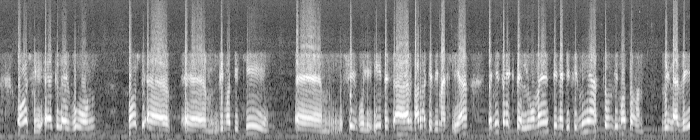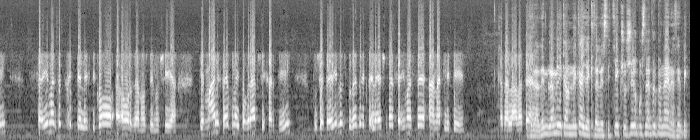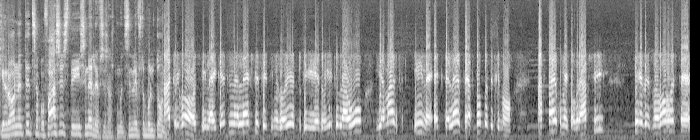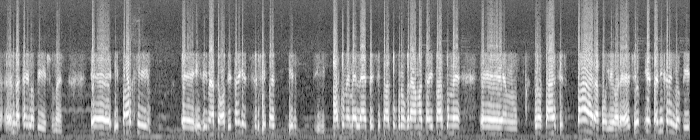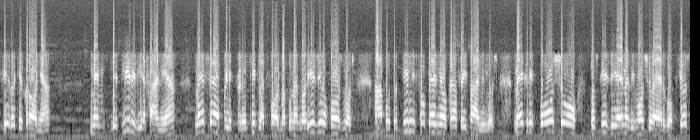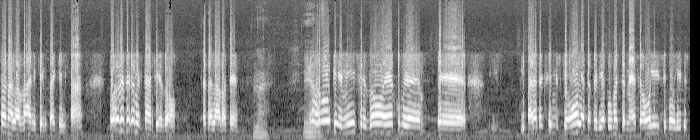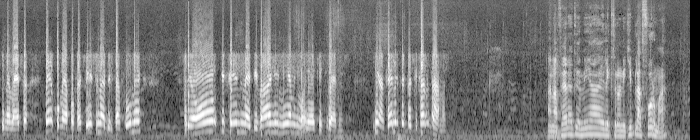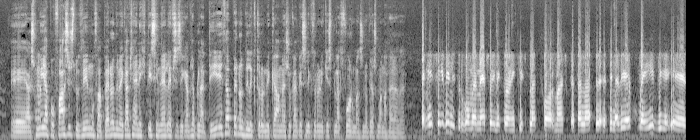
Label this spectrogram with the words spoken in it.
όσοι εκλεγούν ως ε, ε, δημοτικοί ε, σύμβουλοι είτε σαν πάρουμε τη Δημαρχία, εμείς θα εκτελούμε την επιθυμία των δημοτών. Δηλαδή θα είμαστε το εκτελεστικό όργανο στην ουσία. Και μάλιστα έχουμε υπογράψει χαρτί που σε περίπτωση που δεν το εκτελέσουμε θα είμαστε ανακλητοί. Καταλάβατε; Δηλαδή, μιλάμε για κανονικά για εκτελεστική εξουσία όπως θα έπρεπε να είναι. Θα επικαιρώνεται τις αποφάσεις της συνέλευσης, ας πούμε, της συνέλευσης των πολιτών. Ακριβώς. Οι λαϊκές συνελεύσεις, η τιμιγορία, του- η εντολή του λαού για μας είναι εκτελέστε αυτό που επιθυμώ. Αυτά έχουμε υπογράψει και δεσμευόμαστε ε, να τα υλοποιήσουμε. Ε, υπάρχει ε, η δυνατότητα, γιατί σας είπα, υ- υπάρχουν μελέτες, υπάρχουν προγράμματα, υπάρχουν ε, ε, προτάσεις πάρα πολύ ωραίες, οι οποίες αν είχαν υλοποιηθεί εδώ και χρόνια, με, με πλήρη διαφάνεια μέσα από ηλεκτρονική πλατφόρμα που να γνωρίζει ο κόσμος από το τι μισθό παίρνει ο κάθε υπάλληλος μέχρι πόσο κοστίζει ένα δημόσιο έργο, ποιος το αναλαμβάνει κλπ. κλπ. Τώρα δεν θα είχαμε φτάσει εδώ. Καταλάβατε. Ναι. Ε, Θεωρώ ότι εμείς εδώ έχουμε ε, η παράταξή μας και όλα τα παιδιά που είμαστε μέσα, όλοι οι συμπολίτες που είναι μέσα, έχουμε αποφασίσει να αντισταθούμε σε ό,τι θέλει να επιβάλλει μια μνημονιακή κυβέρνηση. Ή αν θέλετε στα συμφέροντά μας. Αναφέρατε μια ηλεκτρονική πλατφόρμα. Ε, ας πούμε οι αποφάσεις του Δήμου θα παίρνονται με κάποια ανοιχτή συνέλευση σε κάποια πλατεία ή θα παίρνονται ηλεκτρονικά μέσω κάποιας ηλεκτρονικής πλατφόρμας την οποία σου αναφέρατε; Εμείς ήδη λειτουργούμε μέσω ηλεκτρονικής πλατφόρμας, καταλα... ε, δηλαδή έχουμε ήδη ε,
